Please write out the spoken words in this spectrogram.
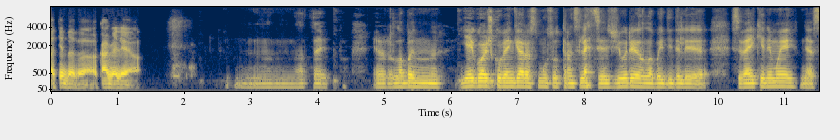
atidavė, ką galėjo. Na taip, Ir labai, jeigu aišku, Vengeras mūsų transliacijas žiūri, labai dideli sveikinimai, nes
